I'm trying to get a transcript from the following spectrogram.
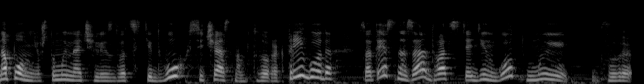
Напомню, что мы начали с 22, сейчас нам 43 года, соответственно, за 21 год мы в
